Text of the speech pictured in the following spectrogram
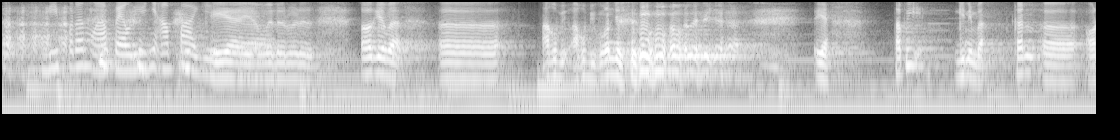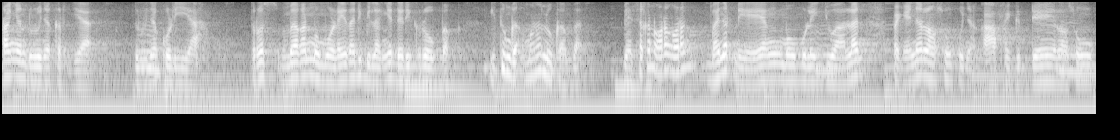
Different lah value-nya apa gitu. iya iya benar benar oke mbak Eh, aku aku bingung aja ngomong apa tadi ya iya tapi gini mbak kan eh, orang yang dulunya kerja dulunya Hmm. kuliah terus mbak kan memulai tadi bilangnya dari gerobak itu nggak malu kan mbak biasa kan orang-orang banyak nih ya yang mau Hmm. mulai jualan pengennya langsung punya kafe gede langsung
